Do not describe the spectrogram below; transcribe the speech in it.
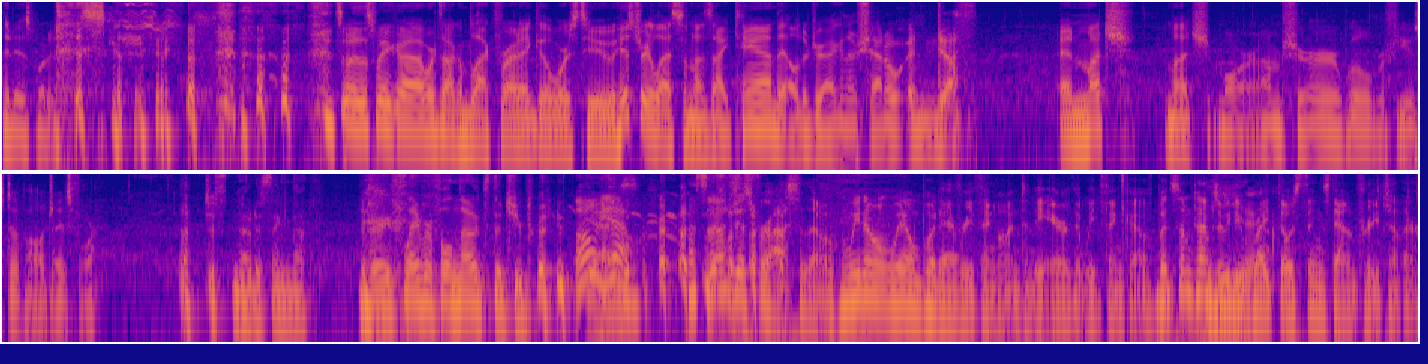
it is what it is. so this week uh, we're talking Black Friday, Guild Wars 2, history lesson on Zhaitan, the Elder Dragon of Shadow and Death, and much, much more. I'm sure we'll refuse to apologize for. I'm just noticing the, the very flavorful notes that you put in. Oh Yes. yeah, that's, This is just for us, though. We don't we don't put everything onto the air that we think of, but sometimes we do Yeah. write those things down for each other.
